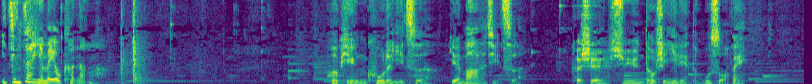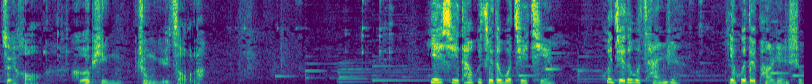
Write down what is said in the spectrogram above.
已经再也没有可能了。和平哭了一次，也骂了几次，可是许云都是一脸的无所谓。最后，和平终于走了。也许他会觉得我绝情，会觉得我残忍，也会对旁人说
